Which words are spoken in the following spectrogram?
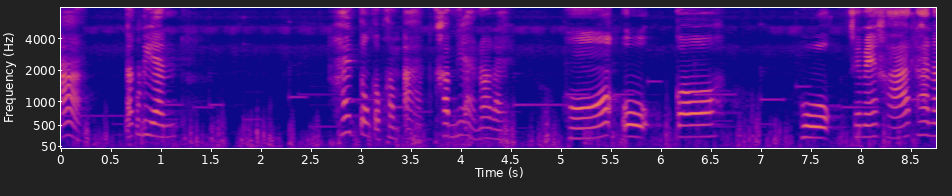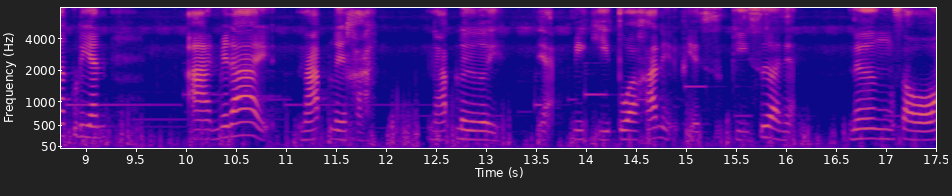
อะนักเรียน ให้ตรงกับคำอ่านคำนี้อ่านว่าอะไรหอโอกอหกใช่ไหมคะ ถ้านักเรียนอ่านไม่ได้นับเลยค่ะ นับเลย เนี่ย มีกี่ตัวคะเนี่ยผีผีเสื้อเนี่ยหนึ่งสอง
